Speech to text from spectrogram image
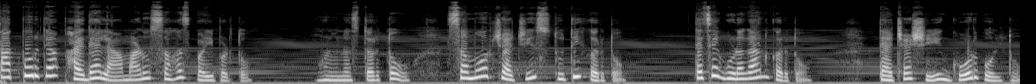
तात्पुरत्या फायद्याला माणूस सहज बळी पडतो. म्हणूनच तर तो समोरच्याची स्तुती करतो त्याचे गुणगान करतो त्याच्याशी गोड बोलतो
